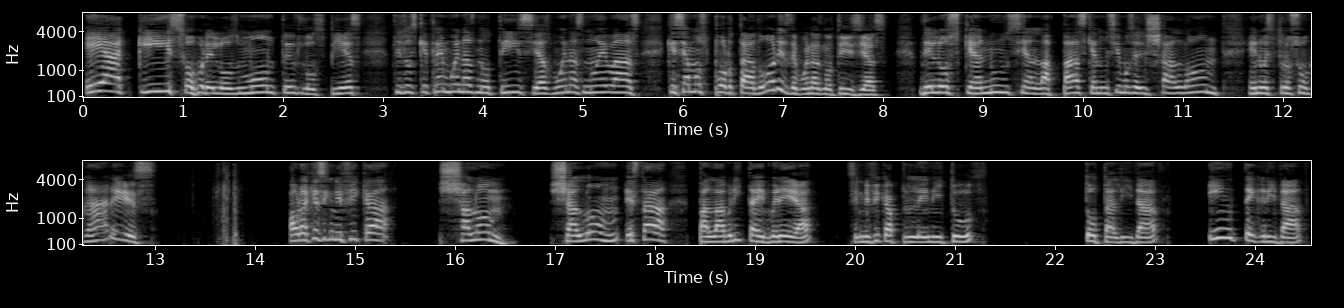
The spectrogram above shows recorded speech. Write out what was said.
He aquí sobre los montes los pies de los que traen buenas noticias, buenas nuevas, que seamos portadores de buenas noticias, de los que anuncian la paz, que anunciemos el shalom en nuestros hogares. Ahora, ¿qué significa shalom? Shalom, esta palabrita hebrea, significa plenitud, totalidad, integridad,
